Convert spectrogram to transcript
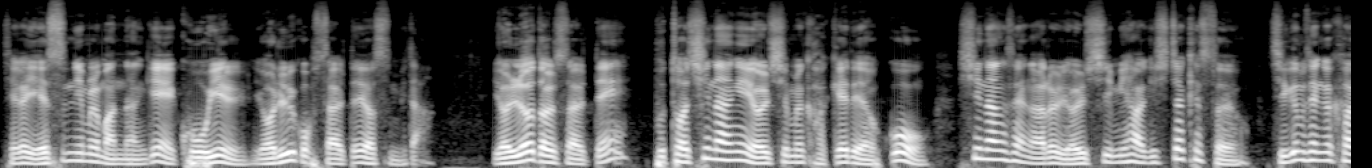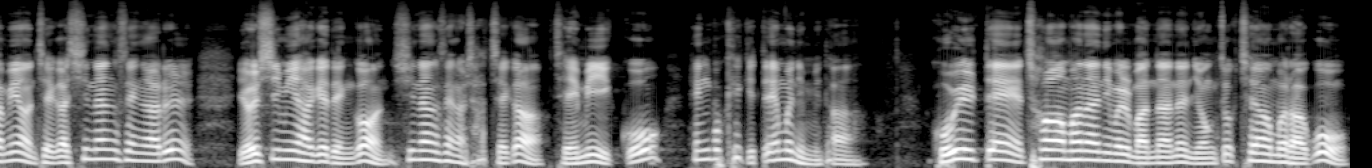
제가 예수님을 만난 게 고1 17살 때였습니다. 18살 때부터 신앙에 열심을 갖게 되었고 신앙생활을 열심히 하기 시작했어요. 지금 생각하면 제가 신앙생활을 열심히 하게 된 건 신앙생활 자체가 재미있고 행복했기 때문입니다. 고1 때 처음 하나님을 만나는 영적 체험을 하고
